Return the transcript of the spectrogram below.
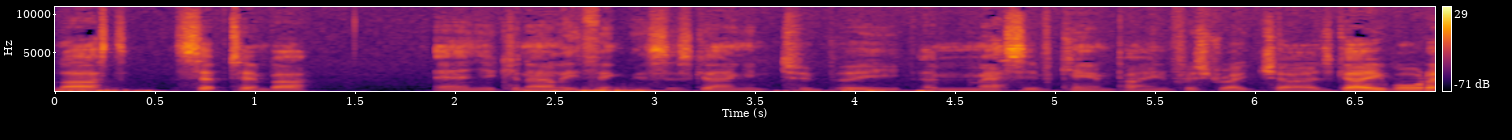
last September, and you can only think this is going to be a massive campaign for Straight Charge. Gai Water.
